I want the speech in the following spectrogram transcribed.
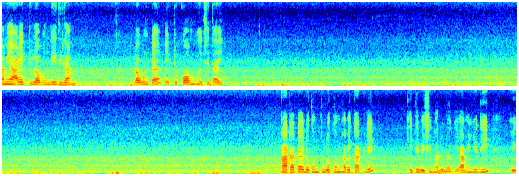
আমি আর একটু লবণ দিয়ে দিলাম। লবণটা একটু কম হয়েছে তাই। কাটাটা এরকম দুরকমভাবে কাটলে খেতে বেশি ভালো লাগে। আমি যদি ওই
